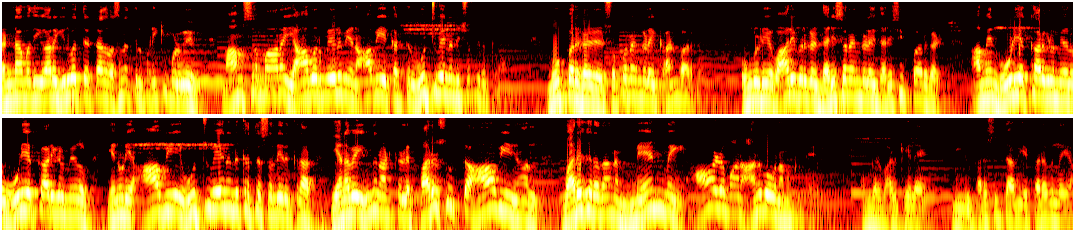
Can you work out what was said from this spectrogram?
ரெண்டாம் அதிகாரம் இருபத்தெட்டாவது வசனத்தில் படிக்கும் பொழுது மாம்சமான யாவர் மேலும் என் ஆவியை கத்தர் ஊற்றுவேன் என்று சொல்லியிருக்கிறார். மூப்பர்கள் சொப்பனங்களை காண்பார்கள். உங்களுடைய வாலிபர்கள் தரிசனங்களை தரிசிப்பார்கள். ஆமீன். ஊழியக்காரர்கள் மேலும் ஊழியக்காரிகள் மேலும் என்னுடைய ஆவியை ஊற்றுவேன் என்று கத்த சொல்லியிருக்கிறார். எனவே இந்த நாட்களில் பரிசுத்த ஆவியினால் வருகிறதான மேன்மை ஆழமான அனுபவம் நமக்கு தேவை. உங்கள் வாழ்க்கையில நீங்கள் பரிசுத்தாவியை பெறவில்லையா?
